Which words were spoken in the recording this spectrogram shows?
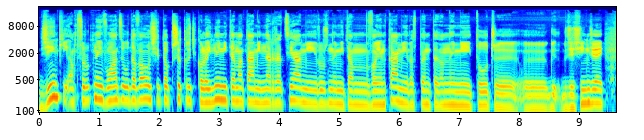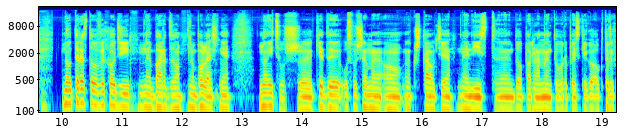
dzięki absolutnej władzy udawało się to przykryć kolejnymi tematami, narracjami, różnymi tam wojenkami rozpętanymi tu czy gdzieś indziej. No teraz to wychodzi e, bardzo boleśnie. No i cóż, e, kiedy usłyszymy o kształcie list e, do Parlamentu Europejskiego, o których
